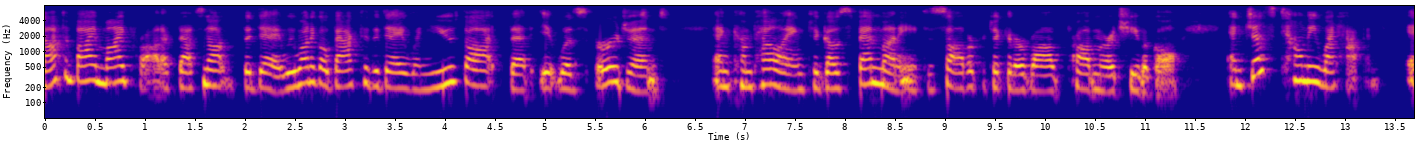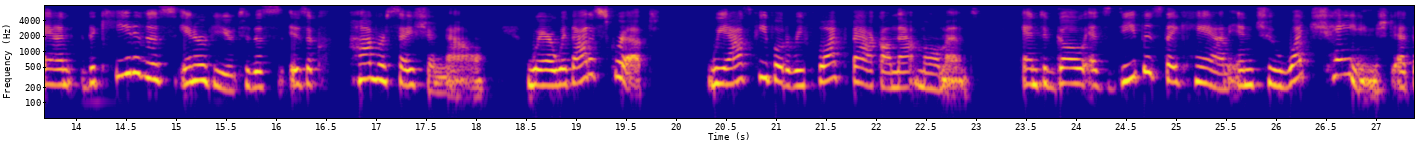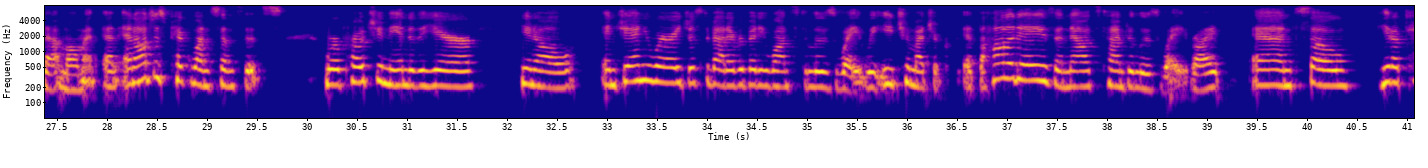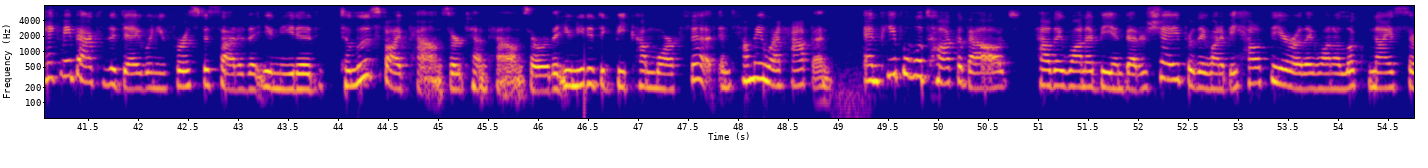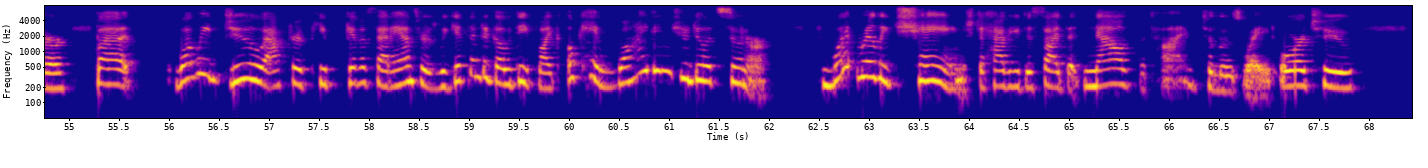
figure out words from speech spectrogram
not to buy my product. That's not the day. We want to go back to the day when you thought that it was urgent and compelling to go spend money to solve a particular problem or achieve a goal. And just tell me what happened. And the key to this interview, to this, is a conversation now where without a script, we ask people to reflect back on that moment and to go as deep as they can into what changed at that moment. And, and I'll just pick one since it's, we're approaching the end of the year. You know, in January, just about everybody wants to lose weight. We eat too much at the holidays and now it's time to lose weight, right? And so, you know, take me back to the day when you first decided that you needed to lose five pounds or 10 pounds or that you needed to become more fit and tell me what happened. And people will talk about how they want to be in better shape or they want to be healthier or they want to look nicer. But what we do after people give us that answer is we get them to go deep, like, okay, why didn't you do it sooner? What really changed to have you decide that now's the time to lose weight or to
